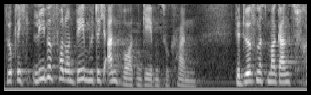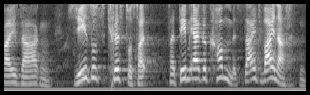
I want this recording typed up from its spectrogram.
wirklich liebevoll und demütig Antworten geben zu können. Wir dürfen es mal ganz frei sagen. Jesus Christus, seit, seitdem er gekommen ist, seit Weihnachten,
